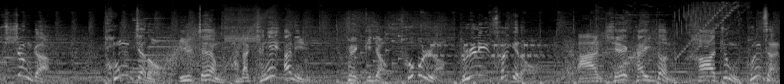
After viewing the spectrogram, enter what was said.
쿠션감. 통짜로 일자형 바닥창이 아닌 획기적 투블럭 분리 설계로 아치에 가있던 하중 분산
